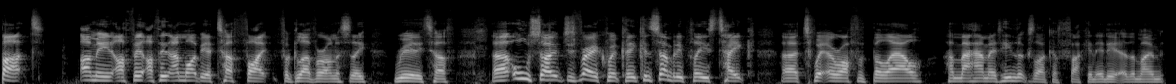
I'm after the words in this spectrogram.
but I mean, I think I think that might be a tough fight for Glover. Honestly, really tough. Uh, also, just very quickly, can somebody please take uh, Twitter off of Belal? Muhammad, he looks like a fucking idiot at the moment.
